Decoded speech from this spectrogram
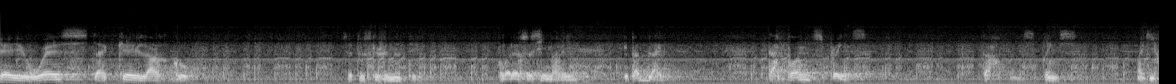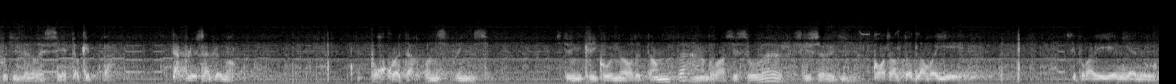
Quai ouest à quai Largo. C'est tout ce que j'ai noté. On va dire ceci, Marie. Et pas de blague. Tarpon Springs. Tarpon Springs. Ok. qui faut-il l'adresser? T'occupe pas. Tape-le simplement. Pourquoi Tarpon Springs? C'est une crique au nord de Tampa, un endroit assez sauvage. Qu'est-ce que ça veut dire? Contente-toi de l'envoyer. C'est pour un vieil ami à nous.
